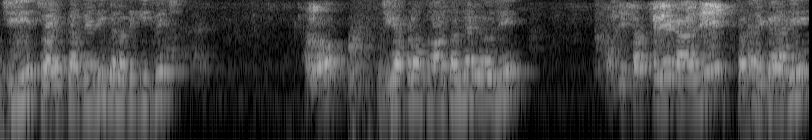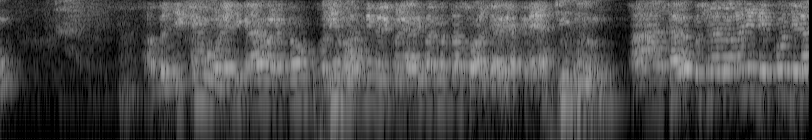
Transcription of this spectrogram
ਜੀ ਸਵਾਗਤ ਕਰਦੇ ਆ ਜੀ ਗੱਲਾਂ ਦੇ ਗੀਤ ਵਿੱਚ। ਜੀ ਆਪਣਾ ਸਵਾਲ ਸਾਂਝਾ ਕਰੋ ਜੀ ਹਾਂਜੀ ਸਤਿ ਸ੍ਰੀ ਅਕਾਲ ਜੀ ਸਤਿ ਸ਼੍ਰੀ ਅਕਾਲ ਜੀ ਬਲਜੀਤ ਸਿੰਘ ਬੋਲ ਰਿਹਾ ਜੀ ਕਿਰਾਏ ਵਾਲੇ ਤੋਂ ਜੀ, ਆਵਾਜ਼ ਨਹੀਂ ਮੇਰੇ ਕੋਲ ਆ ਰਹੀ ਪਰ ਮੈਂ ਆਪਣਾ ਸਵਾਲ ਜਾਰੀ ਰੱਖ ਰਿਹਾ ਜੀ ਜ਼ਰੂਰ ਹਾਂ ਸਰ ਮੈਂ ਪੁੱਛਣਾ ਚਾਹੁੰਦਾ ਜੀ ਦੇਖੋ ਜਿਹੜਾ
